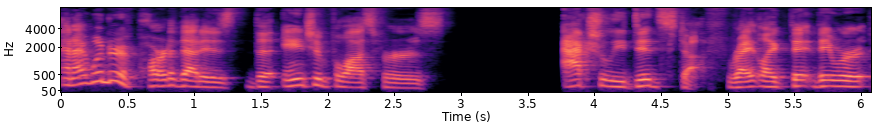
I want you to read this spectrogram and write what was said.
And I wonder if part of that is the ancient philosophers actually did stuff, right? Like they, they were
